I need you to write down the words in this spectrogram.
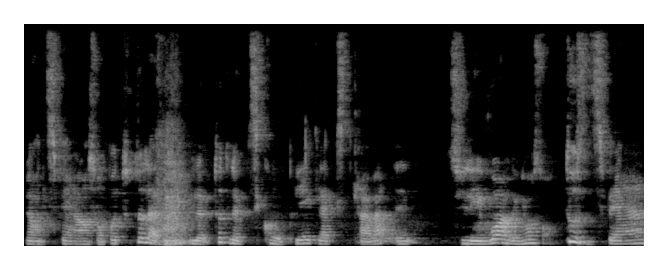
leurs différences. Ils n'ont pas tout le, tout le petit complet avec la petite cravate. Euh, tu les vois en réunion, ils sont tous différents.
